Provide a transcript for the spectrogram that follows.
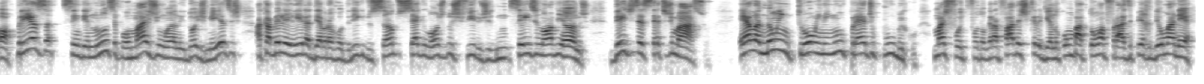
Ó, presa sem denúncia por mais de um ano e dois meses, a cabeleireira Débora Rodrigues dos Santos segue longe dos filhos de 6 e 9 anos, desde 17 de março. Ela não entrou em nenhum prédio público, mas foi fotografada escrevendo com batom a frase perdeu mané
